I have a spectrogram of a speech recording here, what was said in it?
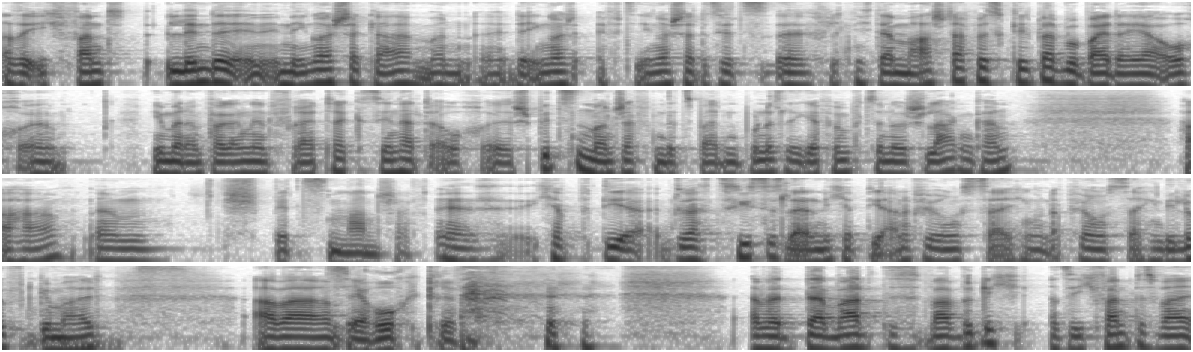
also ich fand Linde in, in Ingolstadt, klar, man, äh, der Ingol, FC Ingolstadt ist jetzt äh, vielleicht nicht der Maßstab des Klippert, wobei da ja auch, äh, wie man am vergangenen Freitag gesehen hat, auch äh, Spitzenmannschaften der zweiten Bundesliga 15-0 schlagen kann. Haha. Ähm, Spitzenmannschaft. Ich habe die, du siehst es leider nicht, ich habe die Anführungszeichen und Abführungszeichen in die Luft gemalt. Aber sehr hochgegriffen. aber da war das war wirklich, also ich fand, das war,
